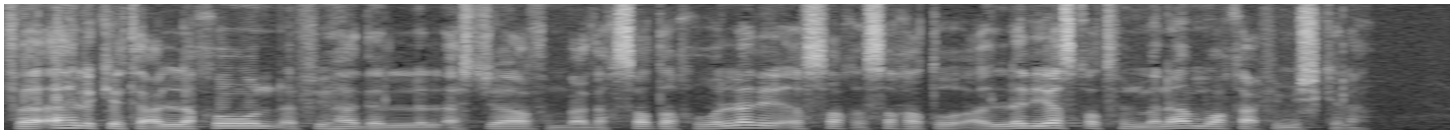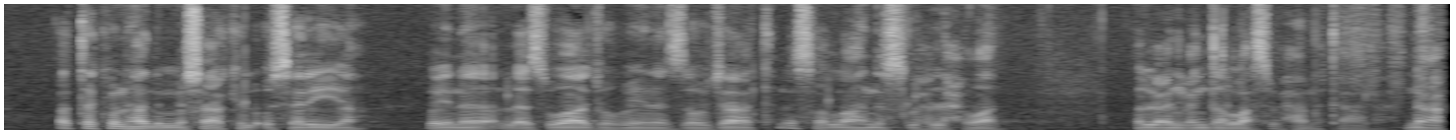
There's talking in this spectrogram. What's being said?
فأهلك يتعلقون في هذا الأشجار ثم بعد سقطوا والذي سقطوا الذي يسقط في المنام وقع في مشكلة. قد تكون هذه مشاكل أسرية بين الأزواج وبين الزوجات. نسأل الله أن يصلح الأحوال. والعلم عند الله سبحانه وتعالى. نعم.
